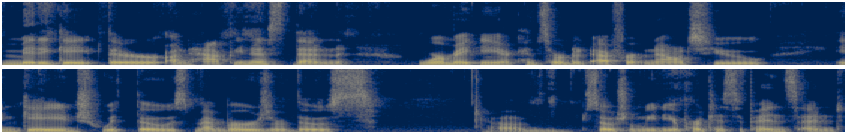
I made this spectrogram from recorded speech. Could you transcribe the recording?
mitigate their unhappiness then we're making a concerted effort now to engage with those members or those um, social media participants and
